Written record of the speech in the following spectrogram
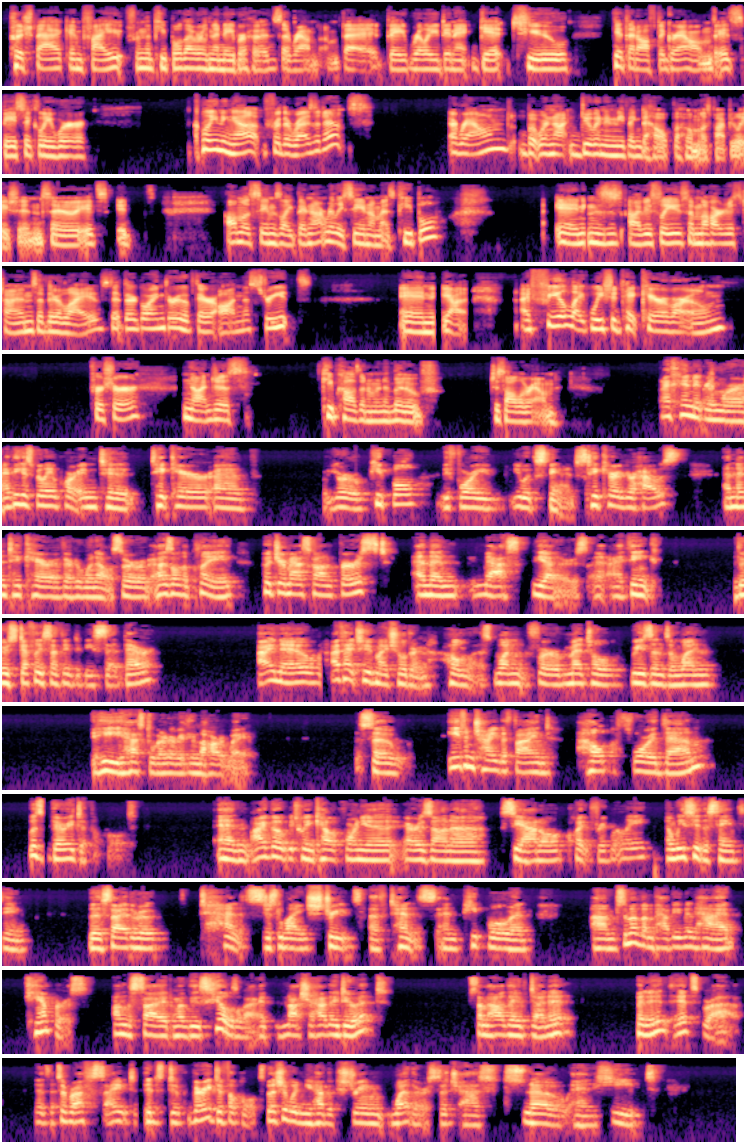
pushback and fight from the people that were in the neighborhoods around them that they really didn't get to get that off the ground. It's basically we're cleaning up for the residents around, but we're not doing anything to help the homeless population. So it's it almost seems like they're not really seeing them as people. And this is obviously some of the hardest times of their lives that they're going through if they're on the streets. And yeah, I feel like we should take care of our own for sure, not just keep causing them to move just all around. I couldn't agree more. I think it's really important to take care of your people before you, you expand. Take care of your house and then take care of everyone else. Or as on the plane, put your mask on first and then mask the others. I think there's definitely something to be said there. I know I've had two of my children homeless, one for mental reasons and one he has to learn everything the hard way. So even trying to find help for them was very difficult. And I go between California, Arizona, Seattle quite frequently, and we see the same thing. The side of the road tents, just lying streets of tents and people. And um, some of them have even had campers on the side of these hills. I'm not sure how they do it. Somehow they've done it, but it, it's rough. It's a rough sight. It's di- very difficult, especially when you have extreme weather such as snow and heat.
